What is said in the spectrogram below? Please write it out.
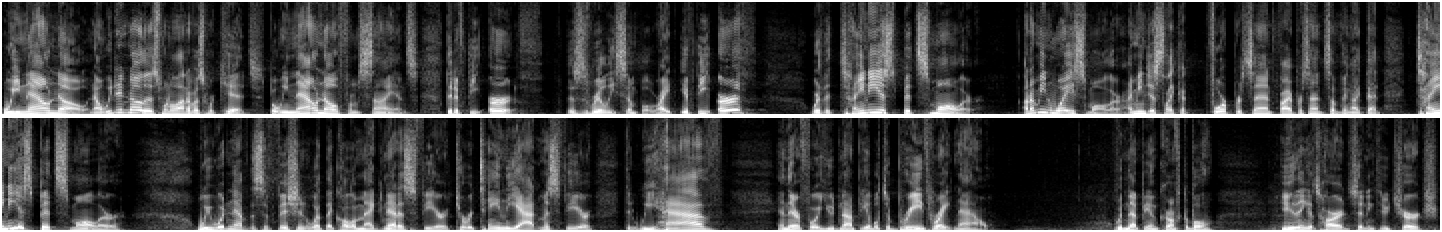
We now know, now we didn't know this when a lot of us were kids, but we now know from science that if the Earth, this is really simple, right? If the Earth were the tiniest bit smaller, I don't mean way smaller, I mean just like a 4%, 5%, something like that, tiniest bit smaller, we wouldn't have the sufficient, what they call a magnetosphere, to retain the atmosphere that we have, and therefore you'd not be able to breathe right now. Wouldn't that be uncomfortable? You think it's hard sitting through church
